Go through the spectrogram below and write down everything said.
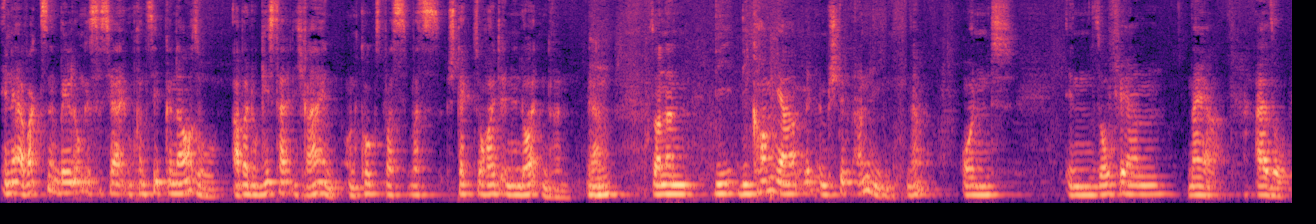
in der Erwachsenenbildung ist es ja im Prinzip genauso. Aber du gehst halt nicht rein und guckst, was, was steckt so heute in den Leuten drin. Ja? Sondern die, die kommen ja mit einem bestimmten Anliegen. Ne? Und insofern, naja, also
